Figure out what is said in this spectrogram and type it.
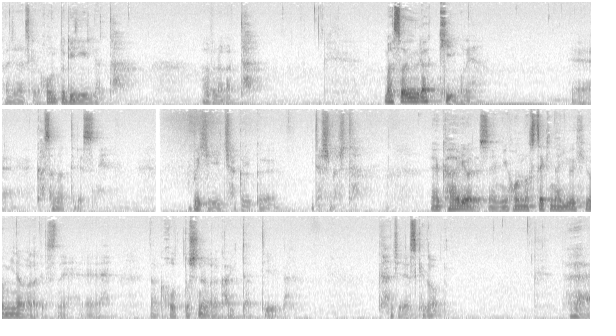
感じなんですけど本当ギリギリだった。危なかった。まあそういうラッキーもね、えー、重なってですね無事着陸いたしました、えー、帰りはですね日本の素敵な夕日を見ながらですね、えー、なんかほっとしながら帰ったっていう感じですけど、え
